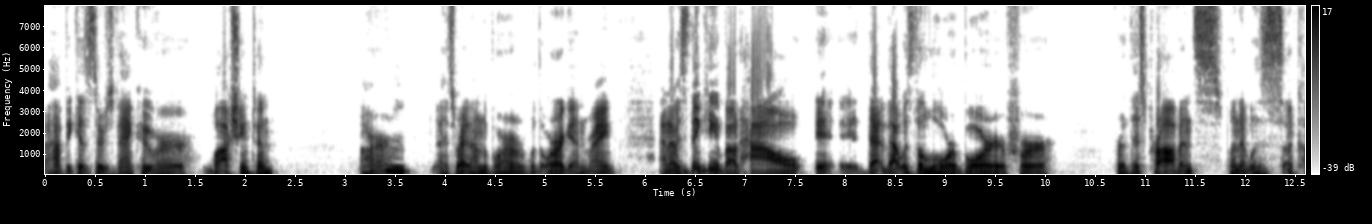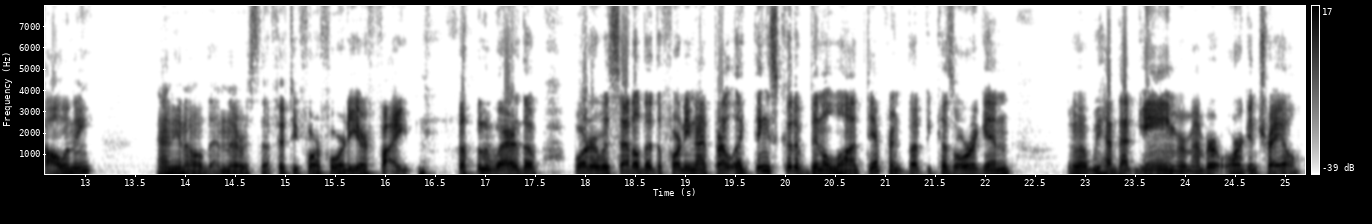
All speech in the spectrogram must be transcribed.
uh, because there's Vancouver, Washington, or it's right on the border with Oregon, right? And I was thinking about how it, it, that that was the lower border for for this province when it was a colony. And, you know, then there was the 5440 or fight where the border was settled at the 49th parallel. Like things could have been a lot different, but because Oregon, you know, we had that game, remember? Oregon Trail.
